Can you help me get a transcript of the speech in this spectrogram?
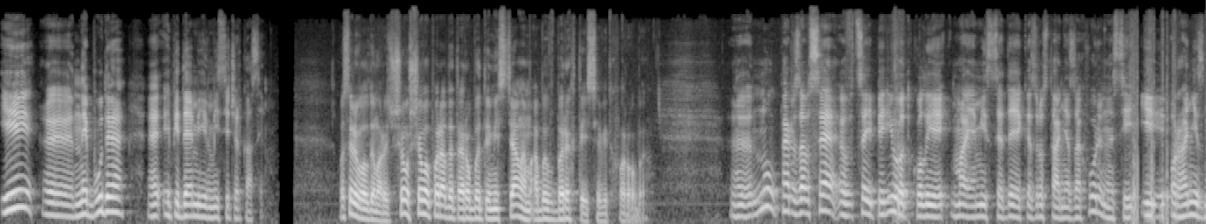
і е, не буде е, епідемії в місті Черкаси. Василь Володимирович, що, що ви порадите робити містянам, аби вберегтися від хвороби? Ну, перш за все, в цей період, коли має місце деяке зростання захворюваності і організм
